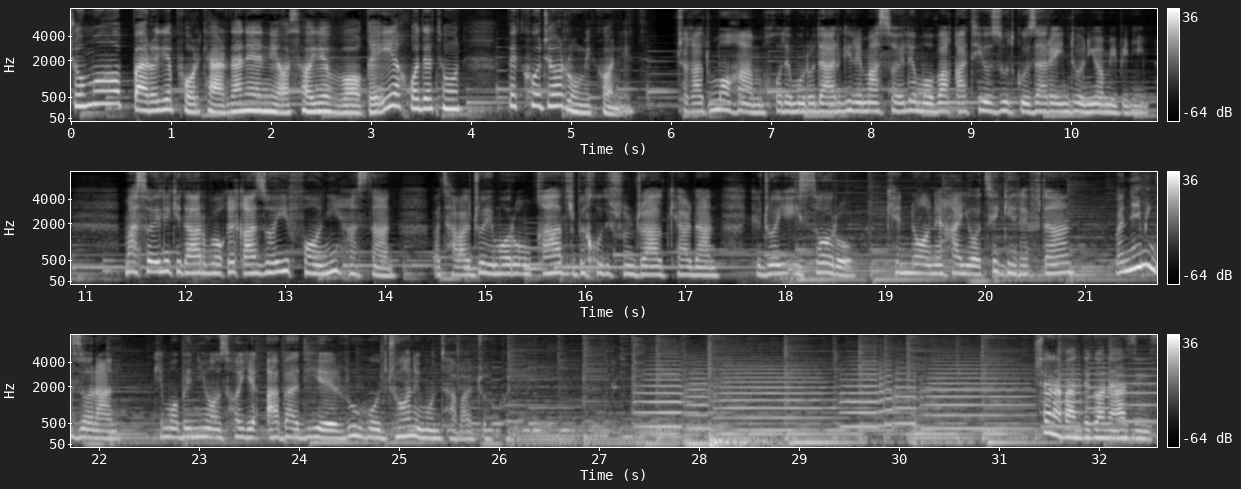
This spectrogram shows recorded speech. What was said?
شما برای پر کردن نیازهای واقعی خودتون به کجا رو می کنید؟ چقدر ما هم خودمون رو درگیر مسائل موقتی و زودگذر این دنیا می بینیم. مسائلی که در واقع غذایی فانی هستند و توجه ما رو اونقدر به خودشون جلب کردن که جای عیسی رو که نان حیاته گرفتن و نمی‌گذارن که ما به نیازهای ابدی روح و جانمون توجه کنیم. شنوندگان عزیز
